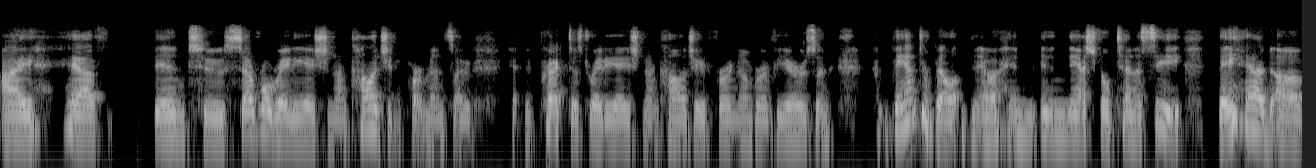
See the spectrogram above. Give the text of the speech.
I have been to several radiation oncology departments. I practiced radiation oncology for a number of years, and Vanderbilt, you know, in, in Nashville, Tennessee, they had uh,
